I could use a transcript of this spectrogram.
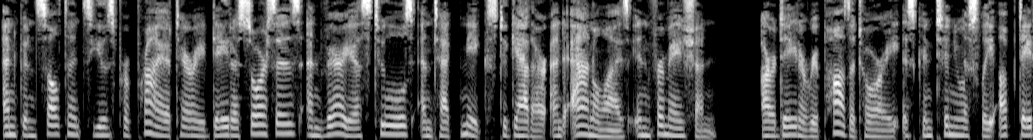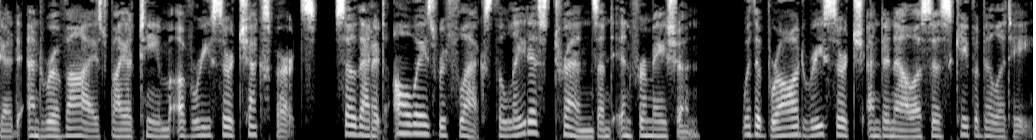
and consultants use proprietary data sources and various tools and techniques to gather and analyze information. Our data repository is continuously updated and revised by a team of research experts, so that it always reflects the latest trends and information. With a broad research and analysis capability,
